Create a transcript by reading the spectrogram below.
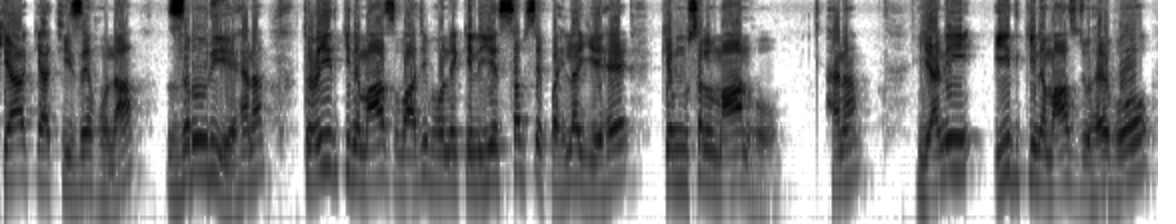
क्या क्या चीज़ें होना ज़रूरी है है ना? तो ईद की नमाज़ वाजिब होने के लिए सबसे पहला ये है कि मुसलमान हो, है ना? यानी ईद की नमाज़ जो है वो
